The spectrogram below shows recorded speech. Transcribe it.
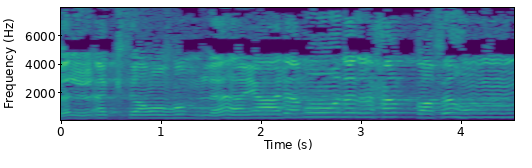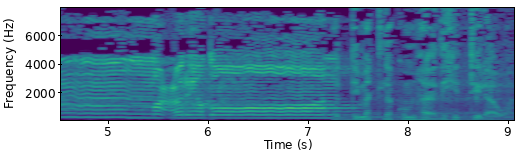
بل أكثرهم لا يعلمون الحق فهم معرضون. قدمت لكم هذه التلاوة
